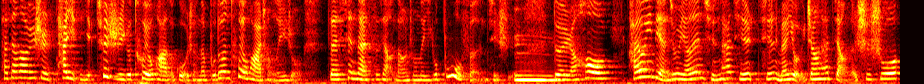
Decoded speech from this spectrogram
它相当于是它也也确实是一个退化的过程，它不断退化成了一种在现代思想当中的一个部分。其实，嗯，对。然后还有一点就是杨连群他其实其实里面有一章他讲的是说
